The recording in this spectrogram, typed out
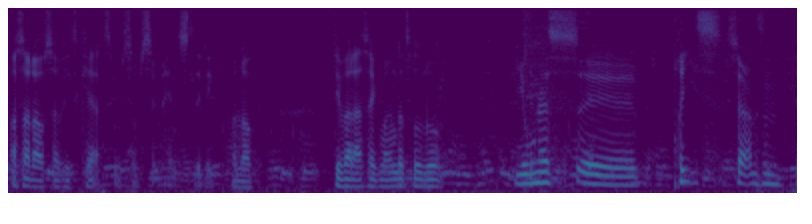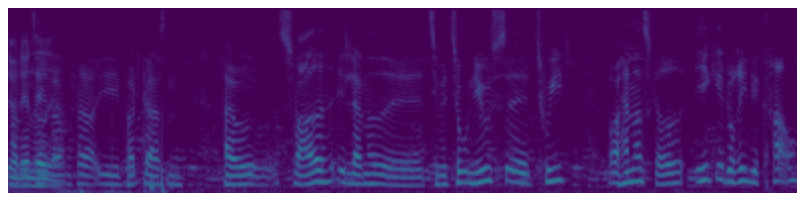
og så er der jo så Riskær, som, som simpelthen slet ikke får nok. Det var der altså ikke mange, der troede på. Jonas øh, Pris Sørensen, var har vi den talt hed, ja. om før i podcasten, har jo svaret et eller andet øh, TV2 News øh, tweet, og han har skrevet, ikke et urimeligt krav,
